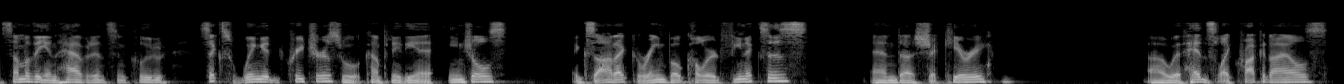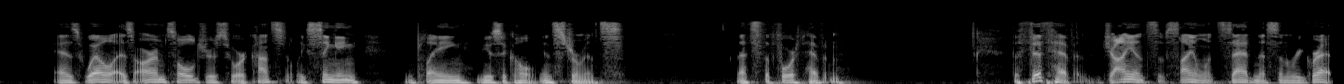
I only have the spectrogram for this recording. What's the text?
Some of the inhabitants include six winged creatures who accompany the angels, exotic rainbow colored phoenixes, and uh, Shakiri, uh, with heads like crocodiles, as well as armed soldiers who are constantly singing and playing musical instruments. That's the fourth heaven. The fifth heaven, giants of silence, sadness, and regret.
